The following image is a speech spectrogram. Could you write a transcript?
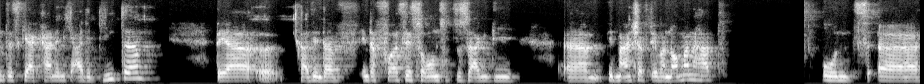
ähm, des GRK, nämlich Adi Pinter, der äh, gerade in der, in der Vorsaison sozusagen die, ähm, die Mannschaft übernommen hat und äh,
